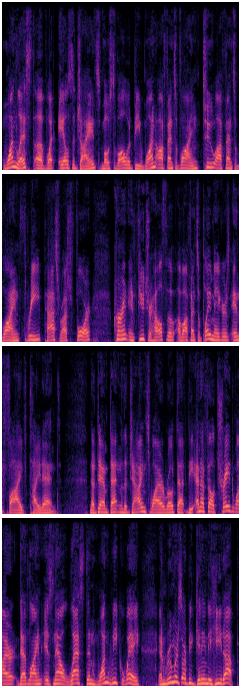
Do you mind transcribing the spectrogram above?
One list of what ails the Giants most of all would be one offensive line, two offensive line, three pass rush, four current and future health of, of offensive playmakers, and five tight end. Now, Dan Benton of the Giants Wire wrote that the NFL trade wire deadline is now less than one week away, and rumors are beginning to heat up.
